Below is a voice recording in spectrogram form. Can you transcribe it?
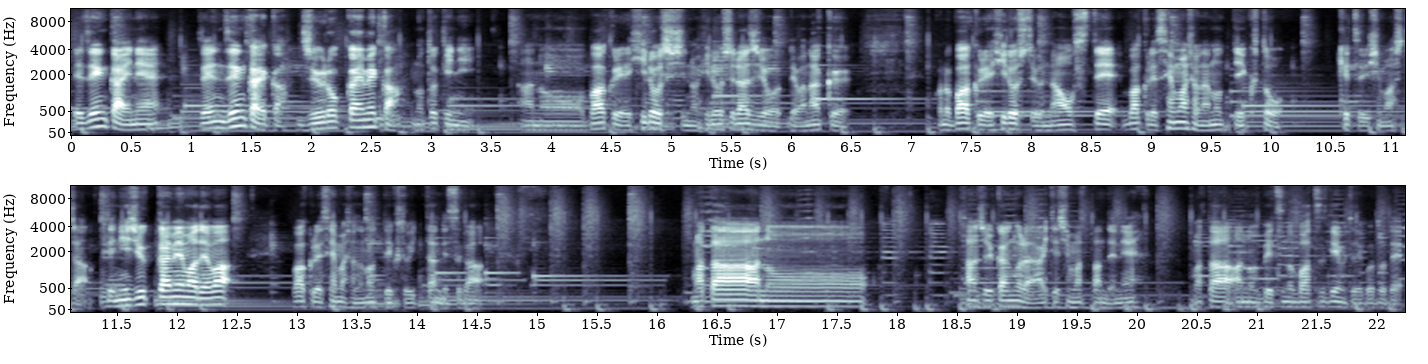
で前回ね前々回か。16回目か。の時にあのーバークレーヒロシのヒロシラジオではなくこのバークレーヒロシという名を捨てバークレー狭マを名乗っていくと決意しました。で20回目まではバークレー狭マを名乗っていくと言ったんですがまたあのー3週間ぐらい空いてしまったんでね、またあの別の罰ゲームということで、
